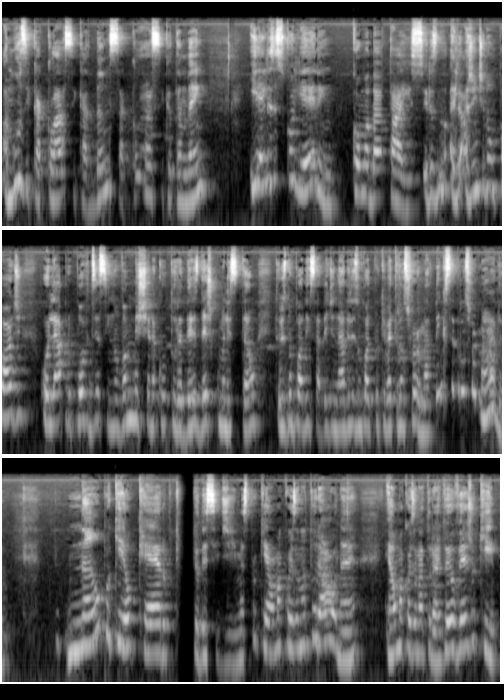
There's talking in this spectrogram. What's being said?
a música clássica, a dança clássica também, e eles escolherem como adaptar isso. Eles, a gente não pode olhar para o povo e dizer assim, não vamos mexer na cultura deles, deixa como eles estão, então eles não podem saber de nada, eles não podem porque vai transformar. Tem que ser transformado. Não porque eu quero, porque eu decidi, mas porque é uma coisa natural, né? É uma coisa natural. Então eu vejo que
